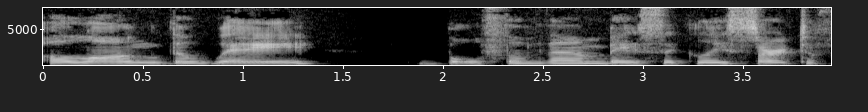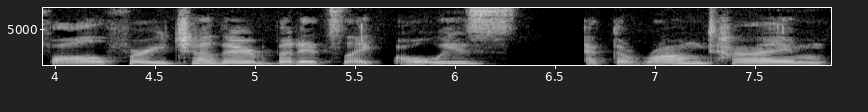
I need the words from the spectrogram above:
along the way, both of them basically start to fall for each other, but it's like always at the wrong time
